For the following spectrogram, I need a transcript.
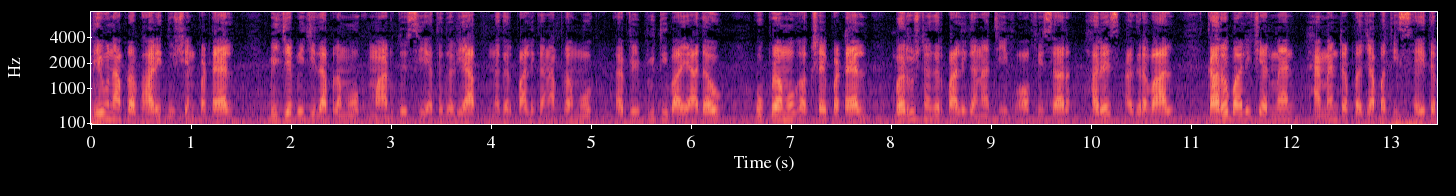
દીવના પ્રભારી દુષ્યંત પટેલ, બીજેપી જિલ્લા પ્રમુખ મારુતિસિંહ તગડિયા નગરપાલિકાના પ્રમુખ વિભૂતિબા યાદવ, ઉપપ્રમુખ અક્ષય પટેલ, ભરૂચ નગરપાલિકાના ચીફ ઓફિસર હરેશ અગ્રવાલ, કારોબારી ચેરમેન હેમેન્દ્ર પ્રજાપતિ સહિત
